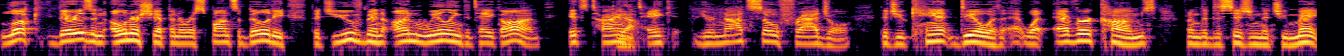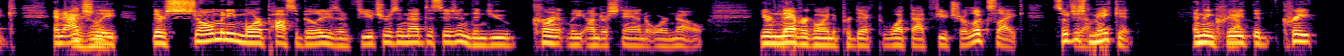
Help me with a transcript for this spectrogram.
look there is an ownership and a responsibility that you've been unwilling to take on it's time Yeah. to take it you're not so fragile that you can't deal with e, whatever comes from the decision that you make. And mm-hmm. actually, there's so many more possibilities and futures in that decision than you currently understand or know. You're never going to predict what that future looks like. So just Yeah. make it and then create the create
